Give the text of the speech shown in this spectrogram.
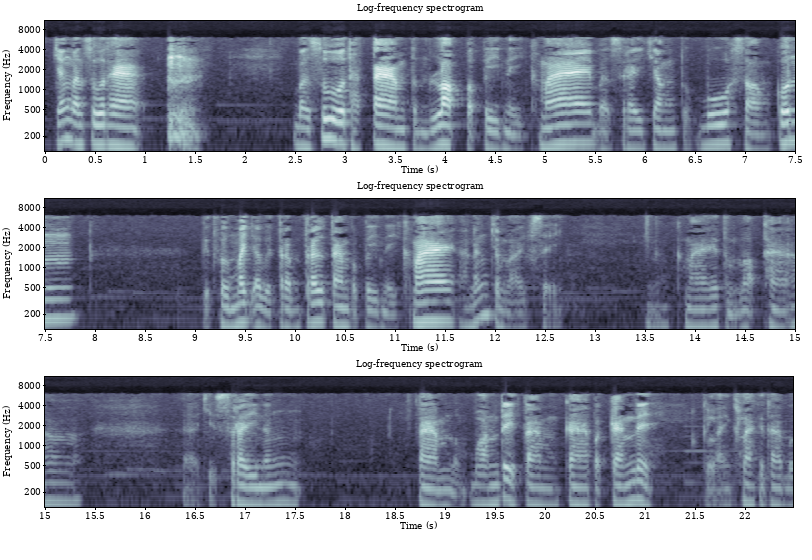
អញ្ចឹងបានសួរថាបើសួរថាតាមទម្លាប់ប្រពៃណីខ្មែរបើស្រីចង់ទៅបួសសងគុណគេធ្វើម៉េចឲ្យវាត្រឹមត្រូវតាមប្រពៃណីខ្មែរអានឹងចម្លើយផ្សេងខ្មែរទម្លាប់ថាជាស្រីនឹង តាមតំបន់ទេតាមការប្រកាន់ទេកន្លែងខ្លះគេថាបើ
